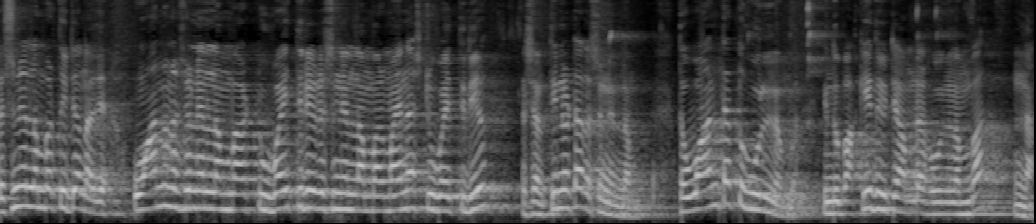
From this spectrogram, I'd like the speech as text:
রেশনাল নাম্বার তো এটা না যে one rational number two by three rational number minus two by থ্রিও রেশনাল তিনটা রেশনাল নাম্বার তো ওয়ানটা তো হোল নাম্বার কিন্তু বাকি দুইটা আমরা হোল নাম্বার না।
